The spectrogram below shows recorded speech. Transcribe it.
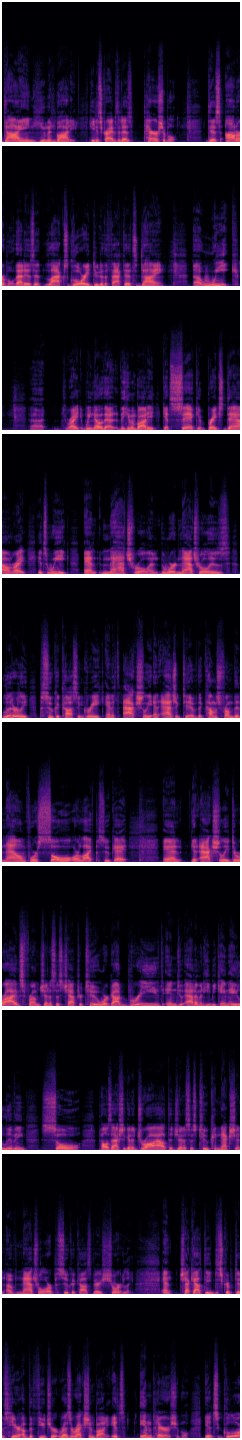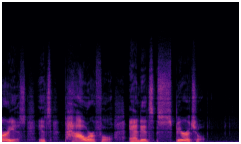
dying human body. He describes it as perishable, dishonorable, that is, it lacks glory due to the fact that it's dying, uh, weak, uh, right? We know that the human body gets sick, it breaks down, right? It's weak and natural. And the word natural is literally psychikos in Greek, and it's actually an adjective that comes from the noun for soul or life, psyche. And it actually derives from Genesis chapter 2, where God breathed into Adam and he became a living soul. Paul's actually going to draw out the Genesis 2 connection of natural or psychikos very shortly. And check out the descriptives here of the future resurrection body. It's imperishable, it's glorious, it's powerful, and it's spiritual.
